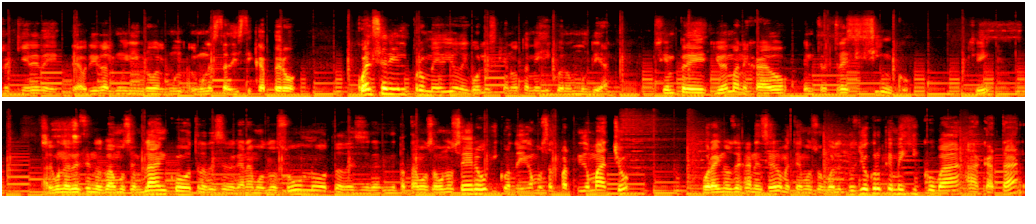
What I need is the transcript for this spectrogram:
requiere de, de abrir algún libro, algún, alguna estadística, pero ¿cuál sería el promedio de goles que anota México en un mundial? Siempre yo he manejado entre 3 y 5, ¿sí? Algunas veces nos vamos en blanco, otras veces ganamos 2-1, otras veces empatamos a 1-0 y cuando llegamos al partido macho, por ahí nos dejan en cero, metemos un gol. Entonces yo creo que México va a Qatar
